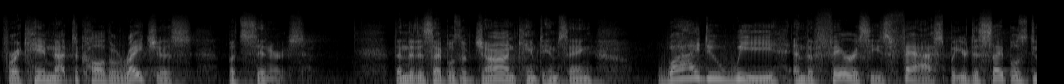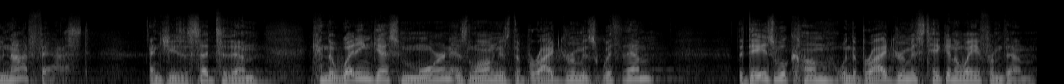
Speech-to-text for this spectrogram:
For I came not to call the righteous, but sinners. Then the disciples of John came to him, saying, Why do we and the Pharisees fast, but your disciples do not fast? And Jesus said to them, Can the wedding guests mourn as long as the bridegroom is with them? The days will come when the bridegroom is taken away from them,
